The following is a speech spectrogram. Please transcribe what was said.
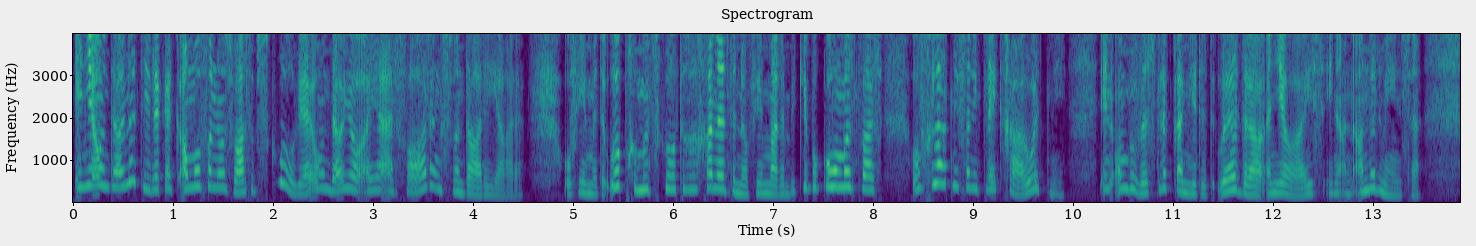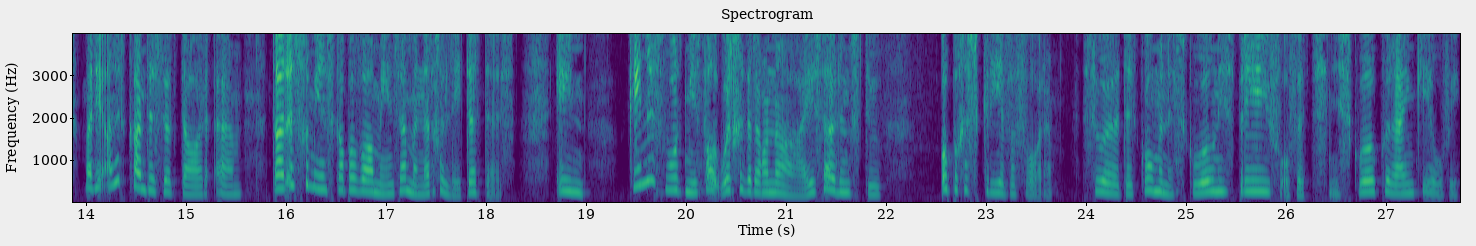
en jy onthou natuurlik, ek almal van ons was op skool. Jy onthou jou eie ervarings van daardie jare. Of jy met 'n oop gemoed skool toe gegaan het en of jy maar 'n bietjie bekommerd was of glad nie van die plek gehou het nie. En onbewustelik kan jy dit oordra in jou huis en aan ander mense. Maar die ander kant is ook daar, ehm, um, daar is gemeenskappe waar mense minder geletterd is. En Kennis word meestal oorgedra na huishoudings toe op 'n geskrewe vorm. So dit kom in 'n skoolnuusbrief of dit is in die skoolkoerantjie of die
